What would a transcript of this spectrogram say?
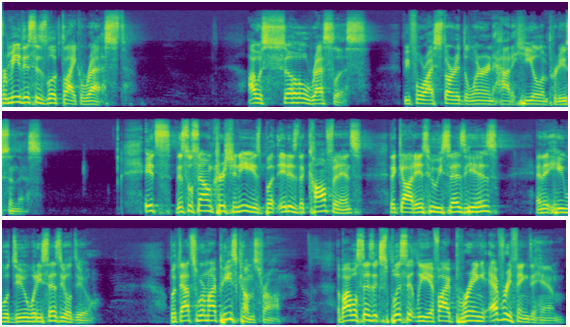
For me, this has looked like rest. I was so restless before I started to learn how to heal and produce in this. It's this will sound Christianese, but it is the confidence that God is who he says he is and that he will do what he says he will do. But that's where my peace comes from. The Bible says explicitly if I bring everything to him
